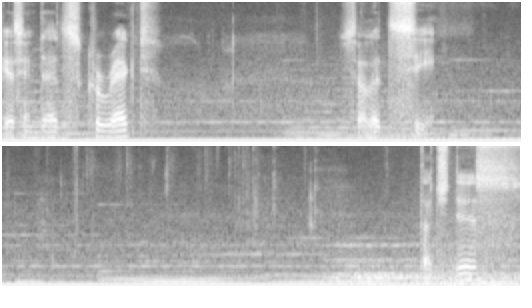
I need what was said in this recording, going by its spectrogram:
Guessing that's correct. So let's see. Touch this.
